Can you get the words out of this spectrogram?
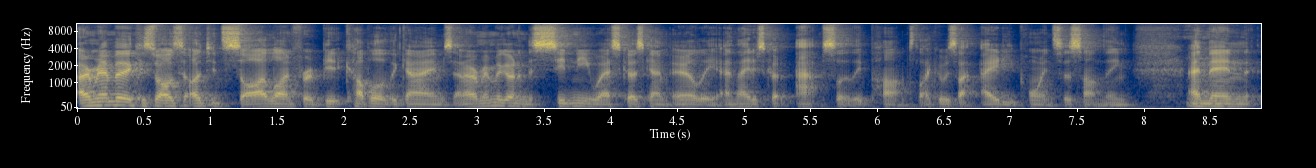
I remember because I was I did sideline for a bit, couple of the games, and I remember going to the Sydney West Coast game early, and they just got absolutely pumped, like it was like eighty points or something, and then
